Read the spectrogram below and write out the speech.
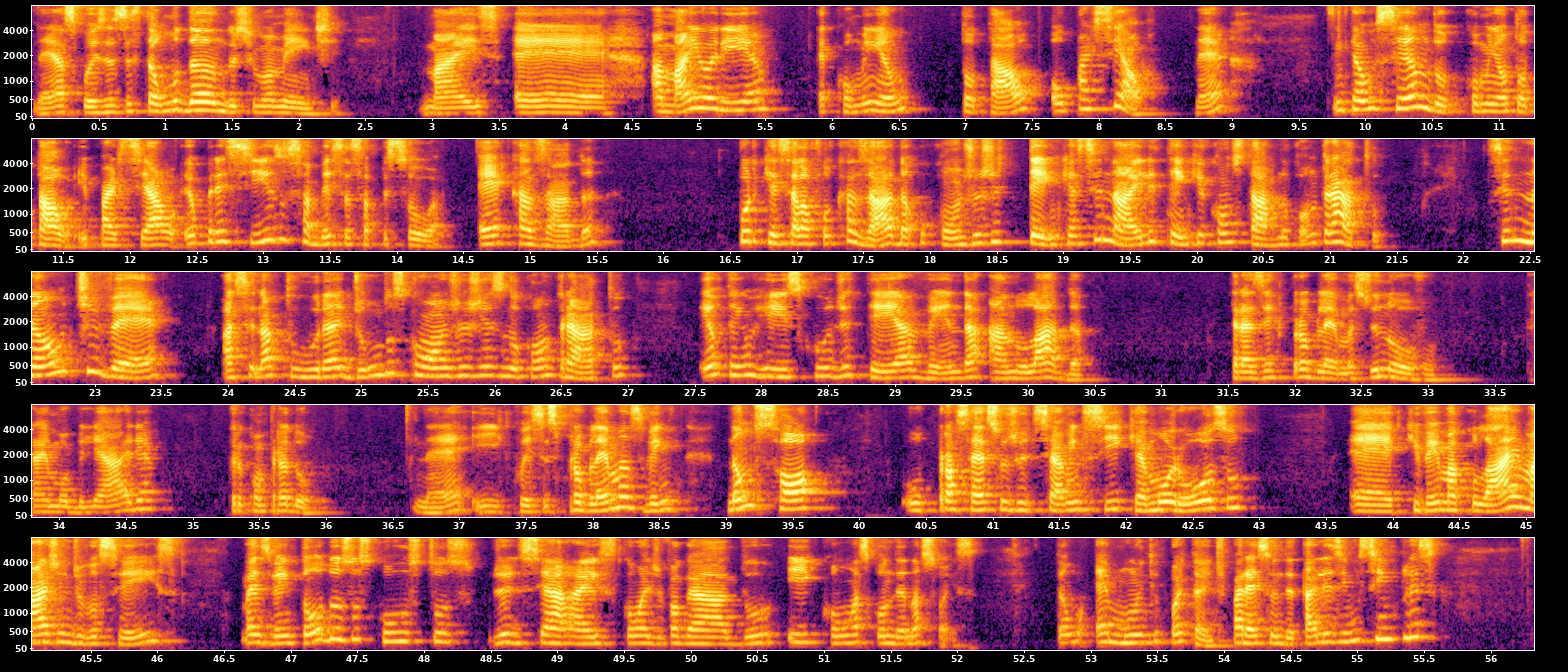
Né? As coisas estão mudando ultimamente. Mas é, a maioria é comunhão total ou parcial, né? Então, sendo comunhão total e parcial, eu preciso saber se essa pessoa é casada, porque se ela for casada, o cônjuge tem que assinar, ele tem que constar no contrato. Se não tiver assinatura de um dos cônjuges no contrato, eu tenho risco de ter a venda anulada, trazer problemas de novo para a imobiliária, para o comprador, né? E com esses problemas vem não só o processo judicial em si, que é moroso, é, que vem macular a imagem de vocês, mas vem todos os custos judiciais com advogado e com as condenações. Então, é muito importante. Parece um detalhezinho simples,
